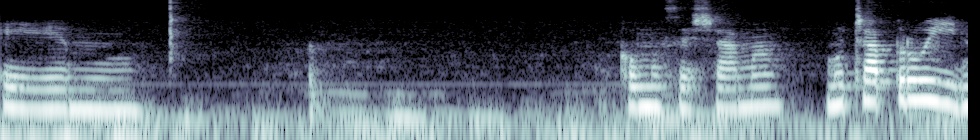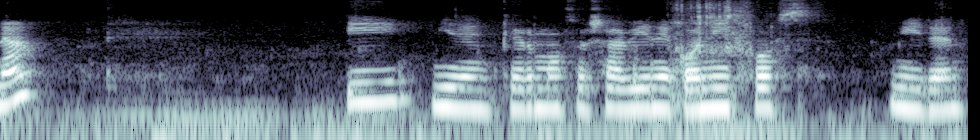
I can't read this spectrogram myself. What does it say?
em, ¿cómo se llama? Mucha pruina. Y miren qué hermoso, ya viene con hijos. Miren.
